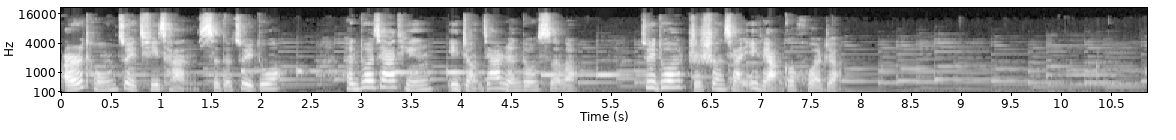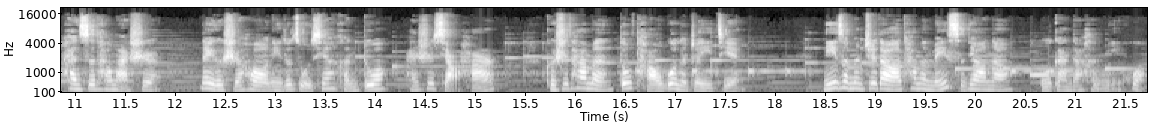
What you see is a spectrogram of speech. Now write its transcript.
儿童最凄惨，死的最多。很多家庭一整家人都死了，最多只剩下一两个活着。汉斯·陶马士，那个时候你的祖先很多还是小孩儿，可是他们都逃过了这一劫。你怎么知道他们没死掉呢？我感到很迷惑。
